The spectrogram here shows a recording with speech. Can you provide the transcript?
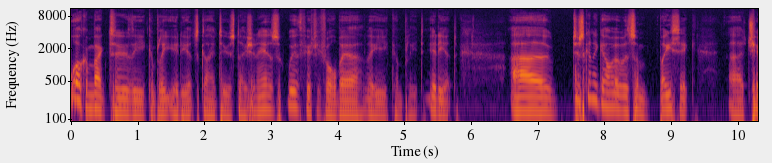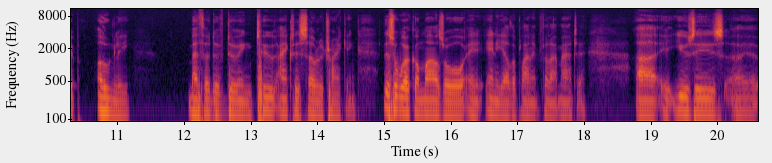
Welcome back to the Complete Idiot's Guide to Stationeers with 54 Bear, the Complete Idiot. Uh, just going to go over some basic uh, chip only method of doing two axis solar tracking. This will work on Mars or any other planet for that matter. Uh, it uses uh,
